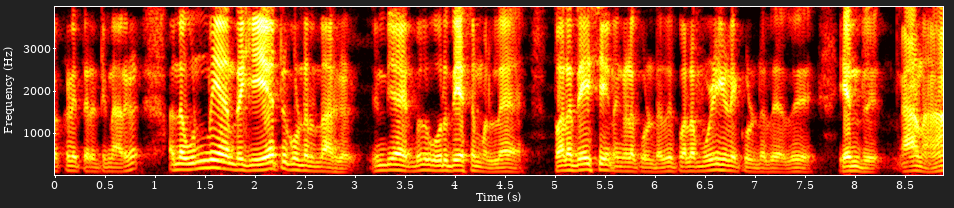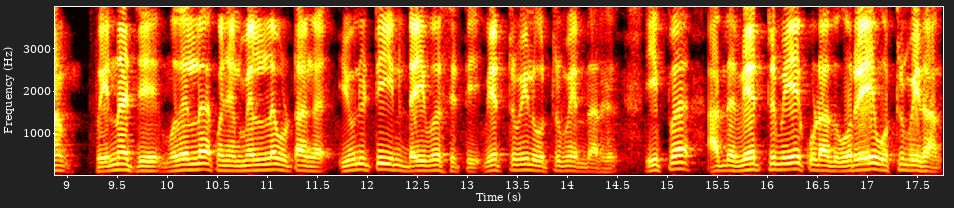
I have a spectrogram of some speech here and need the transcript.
மக்களை திரட்டினார்கள். அந்த உண்மையை அன்றைக்கு ஏற்றுக்கொண்டிருந்தார்கள். இந்தியா என்பது ஒரு தேசம் அல்ல பல தேசிய இனங்களை கொண்டது பல மொழிகளை கொண்டது அது என்று. ஆனால் இப்போ என்னாச்சு? முதல்ல கொஞ்சம் மெல்ல விட்டாங்க. யூனிட்டி இன் டைவர்சிட்டி வேற்றுமையில் ஒற்றுமை என்றார்கள். இப்போ அந்த வேற்றுமையே கூடாது. ஒரே ஒற்றுமை தான்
